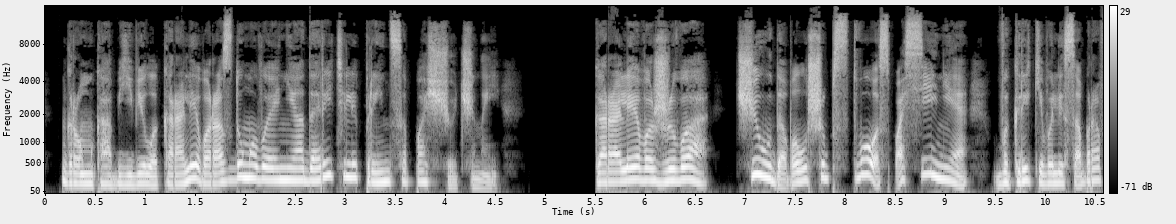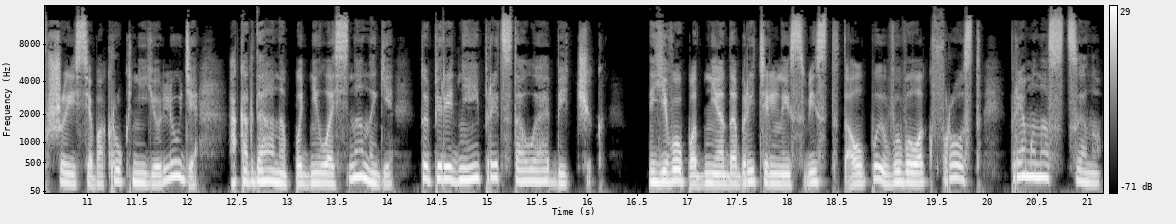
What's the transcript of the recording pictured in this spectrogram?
— громко объявила королева, раздумывая, не одарить ли принца пощечиной. «Королева жива! Чудо, волшебство, спасение!» — выкрикивали собравшиеся вокруг нее люди, а когда она поднялась на ноги, то перед ней предстал и обидчик — его под неодобрительный свист толпы выволок Фрост прямо на сцену,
